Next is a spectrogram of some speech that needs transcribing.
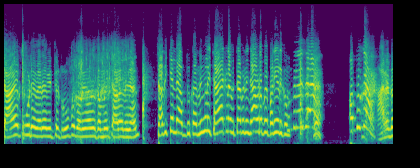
ചായപ്പൂടെ വരെ വിറ്റ് ട്രൂപ്പ് തുടങ്ങാമെന്ന് സമ്മതിച്ച ആളല്ലേ ഞാൻ? ചതിക്കല്ലേ അബ്ദുക്ക. നിങ്ങൾ ഈ ചായക്കട വിറ്റാ പിന്നെ ഞാൻ അവിടെ പോയി പണിയെടുക്കും. ആരുടെ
